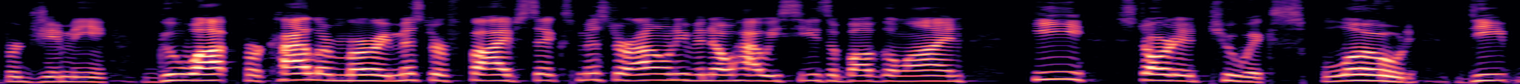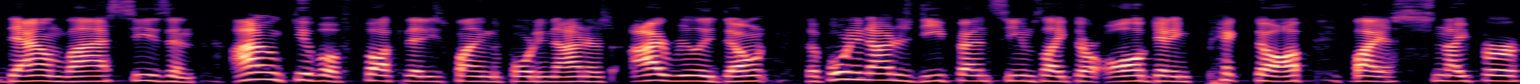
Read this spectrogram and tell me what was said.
for Jimmy Guwap. For Kyler Murray, Mr. 5'6, Mr. I don't even know how he sees above the line he started to explode deep down last season. I don't give a fuck that he's playing the 49ers. I really don't. The 49ers defense seems like they're all getting picked off by a sniper.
